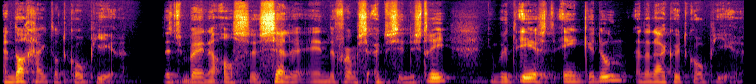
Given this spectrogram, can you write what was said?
en dan ga ik dat kopiëren. Dit is bijna als eh, cellen in de farmaceutische industrie. Je moet het eerst één keer doen en daarna kun je het kopiëren.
